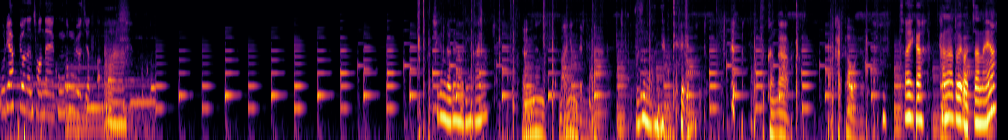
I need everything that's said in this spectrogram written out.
우리 학교는 전에 공동묘지였다 아. 지금 여기는 어딘가요? 여기는 망연대입니다 무슨 방향대예요? 북한과 가까워요 저희가 강화도에 왔잖아요.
